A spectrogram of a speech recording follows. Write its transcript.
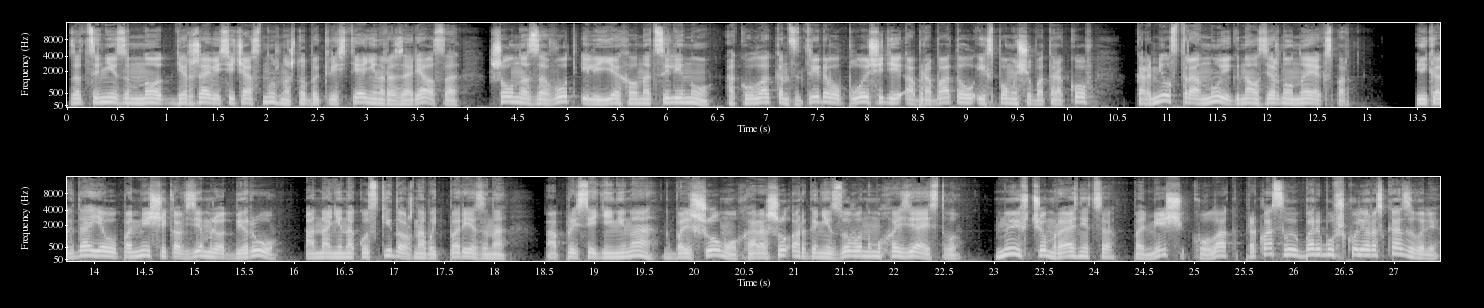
за цинизм, но державе сейчас нужно, чтобы крестьянин разорялся, шел на завод или ехал на целину, а кулак концентрировал площади, обрабатывал их с помощью батраков, кормил страну и гнал зерно на экспорт. И когда я у помещиков землю отберу, она не на куски должна быть порезана, а присоединена к большому, хорошо организованному хозяйству. Ну и в чем разница? Помещик, кулак, про классовую борьбу в школе рассказывали?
